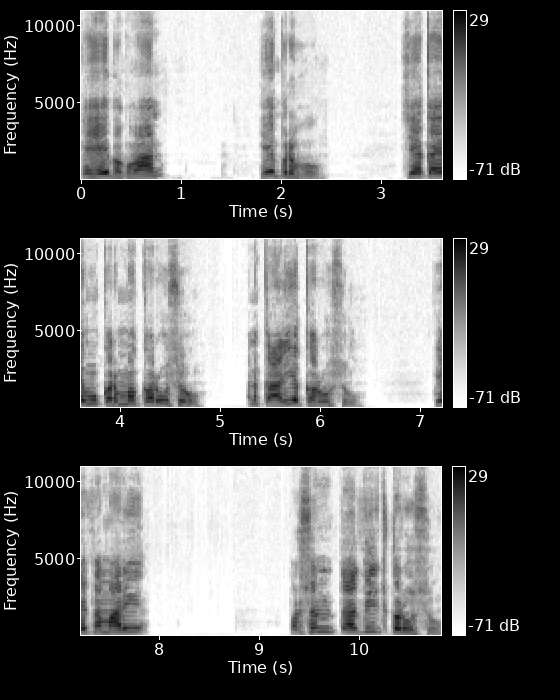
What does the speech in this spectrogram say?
કે હે ભગવાન, હે પ્રભુ, જે કાંઈ હું કર્મ કરું છું અને કાર્ય કરું છું, તે તમારી પ્રસન્નતાથી જ કરું છું.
